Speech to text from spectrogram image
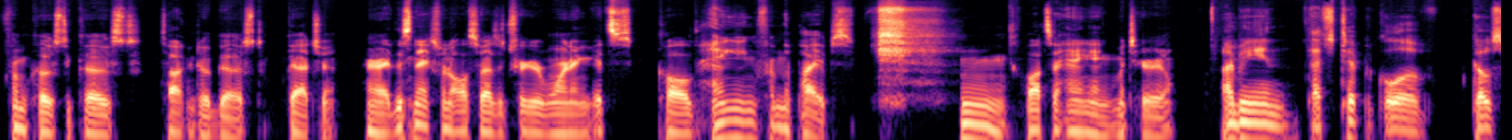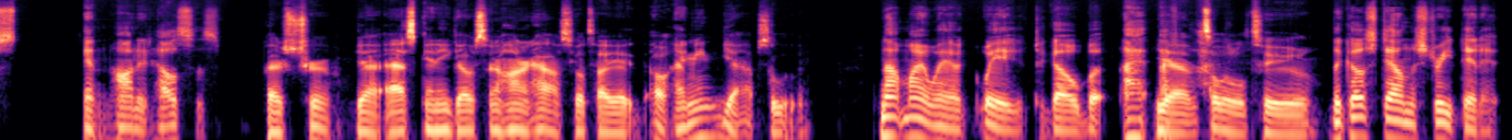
from coast to coast talking to a ghost. Gotcha. All right. This next one also has a trigger warning. It's called Hanging from the Pipes. Hmm, lots of hanging material. I mean, that's typical of ghosts and haunted houses. That's true. Yeah. Ask any ghost in a haunted house. He'll tell you, oh, hanging? Yeah, absolutely. Not my way way to go, but I, Yeah, I- it's a little too. the ghost down the street did it.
